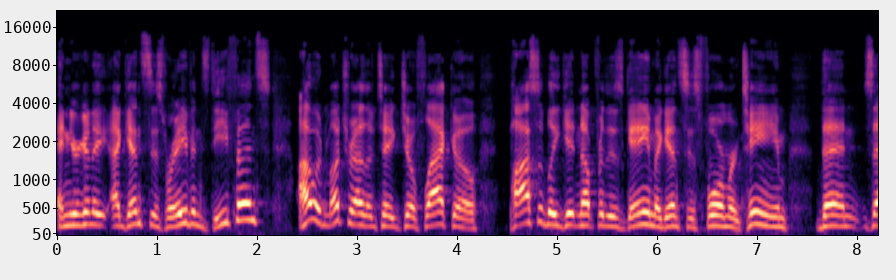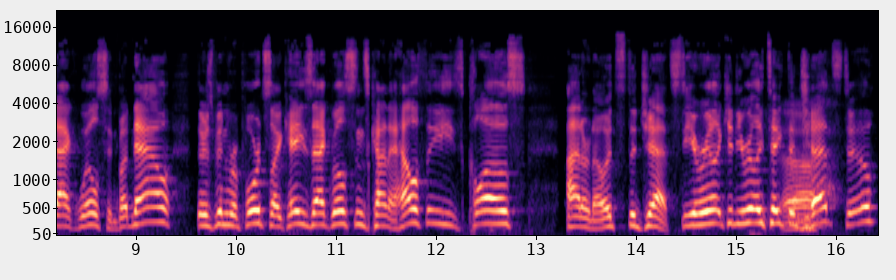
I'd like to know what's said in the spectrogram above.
and you're gonna against this Ravens defense. I would much rather take Joe Flacco possibly getting up for this game against his former team than Zach Wilson. But now there's been reports like, hey, Zach Wilson's kind of healthy. He's close. I don't know. It's the Jets. Do you really? Can you really take the uh, Jets too?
